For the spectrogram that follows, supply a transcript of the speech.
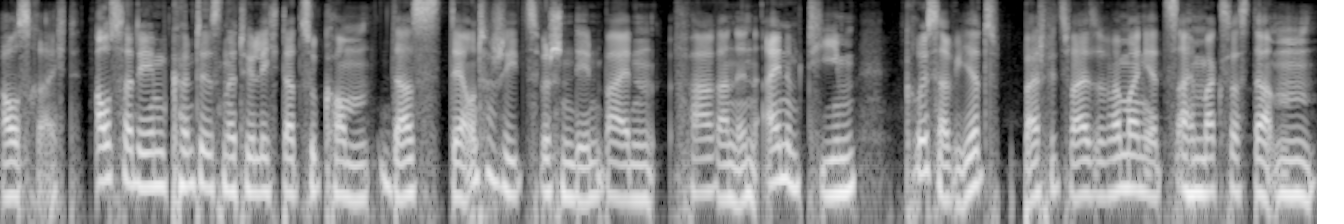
ausreicht. Außerdem könnte es natürlich dazu kommen, dass der Unterschied zwischen den beiden Fahrern in einem Team größer wird. Beispielsweise, wenn man jetzt einem Max Verstappen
